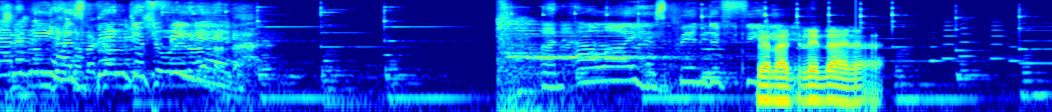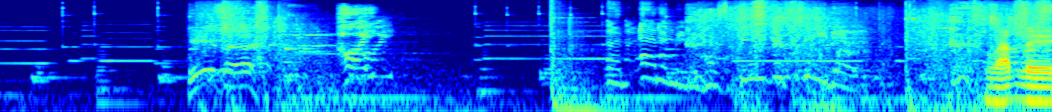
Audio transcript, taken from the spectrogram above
enemy has been 道を選んだん defeated. だ An ally has been เพื่อนน่าจะ defeated. เล่นได้แล้ว いいぜ ถอย An enemy has been defeated. วัดเลย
